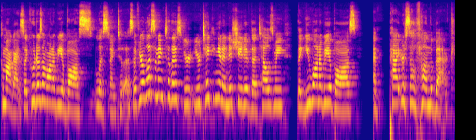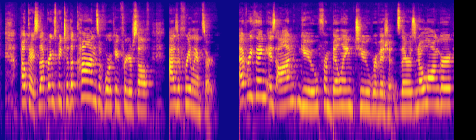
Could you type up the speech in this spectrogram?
Come on, guys. Like, who doesn't want to be a boss listening to this? If you're listening to this, you're, you're taking an initiative that tells me that you want to be a boss and pat yourself on the back. Okay, so that brings me to the cons of working for yourself as a freelancer. Everything is on you from billing to revisions. There is no longer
